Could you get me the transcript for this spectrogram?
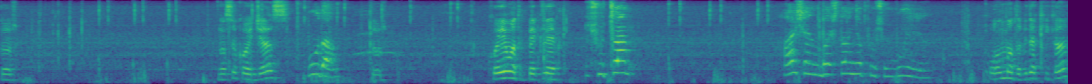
Dur. Nasıl koyacağız? Buradan. Dur. Koyamadık bekle. Şu tam. Hayır sen baştan yapıyorsun buraya. Olmadı bir dakika.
